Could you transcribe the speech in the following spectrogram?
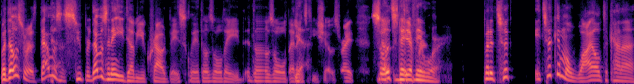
But those were that was a super that was an AEW crowd basically at those old A those old Yeah. NXT shows, right? So No, it's they, different. They were. but it took it took him a while to kind of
